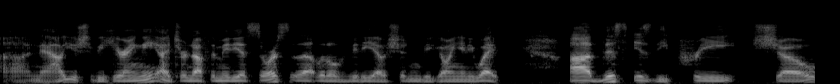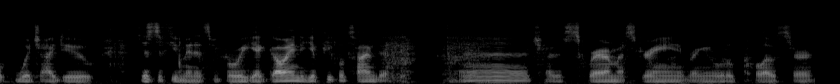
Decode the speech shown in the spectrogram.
Uh, now you should be hearing me. I turned off the media source, so that little video shouldn't be going anyway. Uh, this is the pre show, which I do just a few minutes before we get going to give people time to uh, try to square my screen and bring it a little closer.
